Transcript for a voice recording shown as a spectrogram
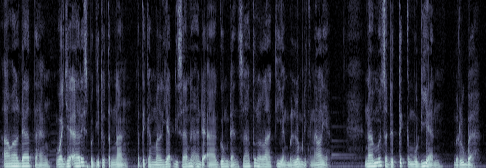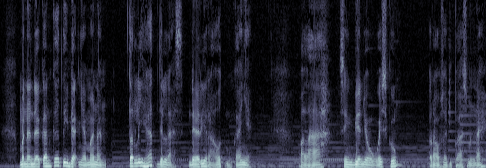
Awal datang, wajah Aris begitu tenang ketika melihat di sana ada Agung dan satu lelaki yang belum dikenalnya. Namun sedetik kemudian berubah, menandakan ketidaknyamanan. Terlihat jelas dari raut mukanya. Walah, sing bian yo wes gung, ora usah dibahas meneh.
